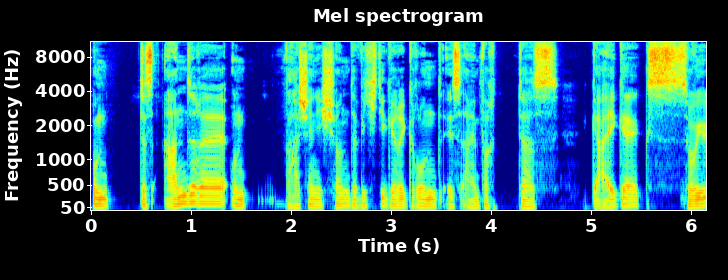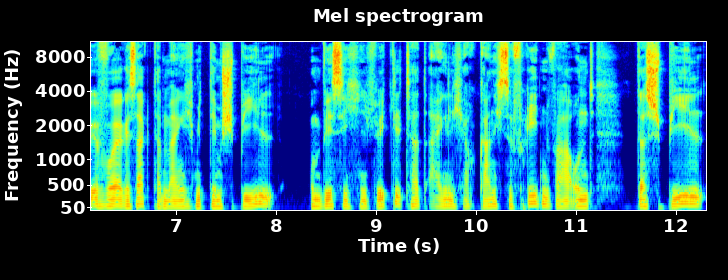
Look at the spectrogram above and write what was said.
Und das andere und wahrscheinlich schon der wichtigere Grund ist einfach, dass Gygax, so wie wir vorher gesagt haben, eigentlich mit dem Spiel, um wie es sich entwickelt hat, eigentlich auch gar nicht zufrieden war und das Spiel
